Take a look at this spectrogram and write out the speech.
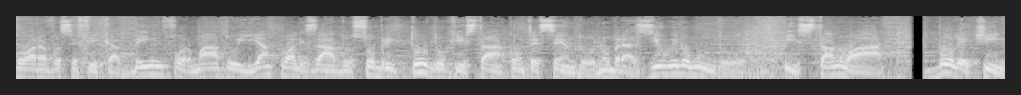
Agora você fica bem informado e atualizado sobre tudo o que está acontecendo no Brasil e no mundo. Está no ar. Boletim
